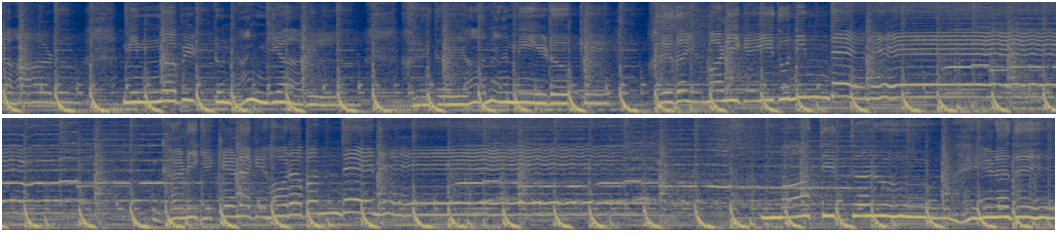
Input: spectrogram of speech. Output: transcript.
ಹಾಡು. ನಿನ್ನ ಬಿಟ್ಟು ನಂಗ್ಯಾರಿಲ್ಲ. ಹೃದಯನ ನೀಡೋಕೆ, ಹೃದಯ ಮಳಿಗೆ ಇದು ನಿಂದೇನೆ. ಘಳಿಗೆ ಕೆಳಗೆ ಹೊರ ಬಂದೇನೆ. ಮಾತಿದ್ದರೂ ಹೇಳದೆ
